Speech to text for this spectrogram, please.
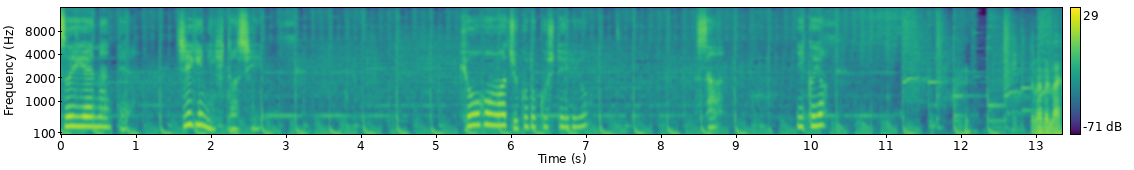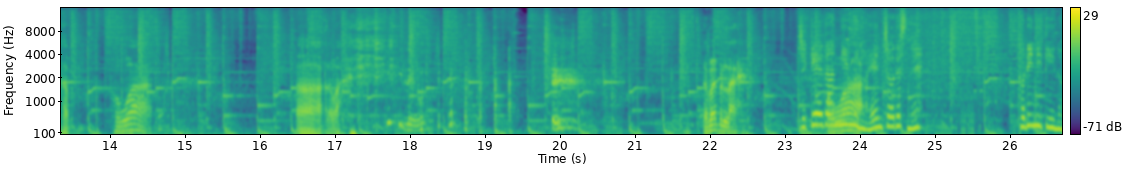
水泳なんて時義に等しい教本は熟読しているよさあ行くよ แต่ไม่เป็นไรครับ เพราะว่า อ่าอะไรวะ ลืม แต่ไม่เป็นไร 自警団任務の延長ですねトリニティの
